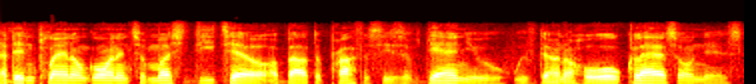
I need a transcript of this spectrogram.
I didn't plan on going into much detail about the prophecies of Daniel. We've done a whole class on this.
